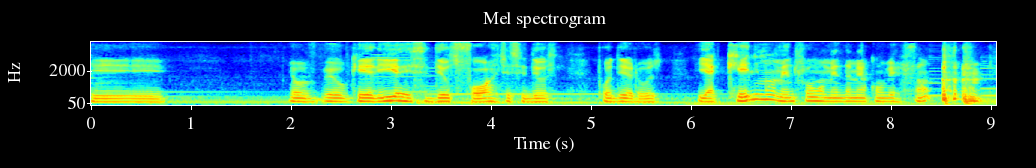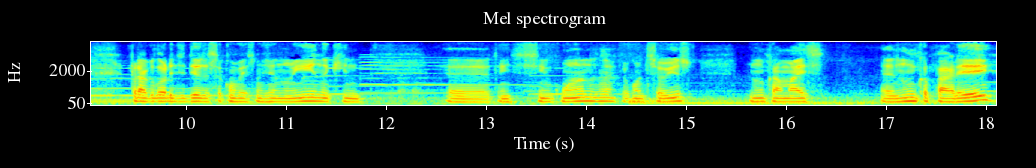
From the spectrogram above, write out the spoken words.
e eu, eu queria esse Deus forte, esse Deus poderoso. E aquele momento foi o momento da minha conversão, para a glória de Deus, essa conversão genuína, que é, tem cinco anos né, que aconteceu isso, nunca mais É, nunca parei,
